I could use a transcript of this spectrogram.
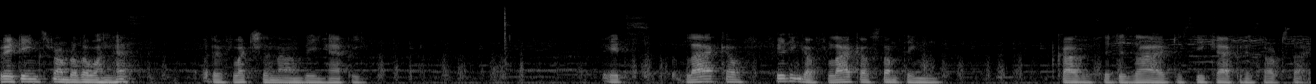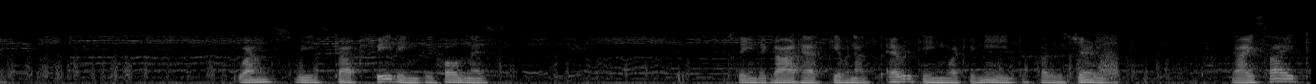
Greetings from Brother Oneness. Reflection on being happy. It's lack of feeling of lack of something causes the desire to seek happiness outside. Once we start feeling the wholeness, seeing that God has given us everything what we need for this journey, the eyesight,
